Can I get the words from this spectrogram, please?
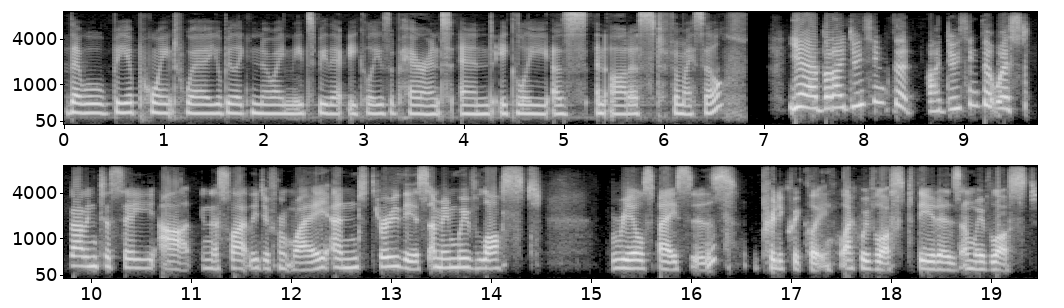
there will be a point where you'll be like, no, I need to be there equally as a parent and equally as an artist for myself? Yeah, but I do think that I do think that we're starting to see art in a slightly different way, and through this, I mean, we've lost real spaces pretty quickly. Like we've lost theatres and we've lost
